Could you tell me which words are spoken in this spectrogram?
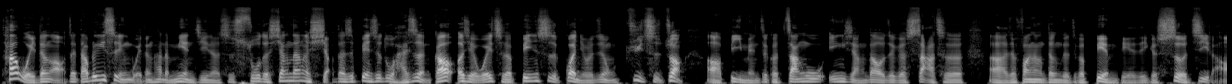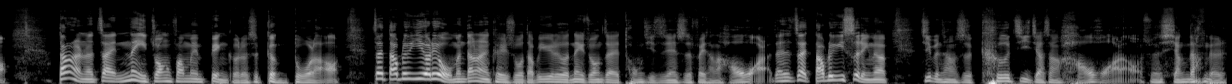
它尾灯啊，在 W140 尾灯它的面积呢是缩的相当的小，但是辨识度还是很高，而且维持了宾士惯有的这种锯齿状啊，避免这个脏污影响到这个刹车啊，这方向灯的这个辨别的一个设计了啊。当然了，在内装方面变革的是更多了啊。在 W126 我们当然可以说 W126 的内装在同级之间是非常的豪华了，但是在 W140 呢，基本上是科技加上豪华了啊，算是相当的。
